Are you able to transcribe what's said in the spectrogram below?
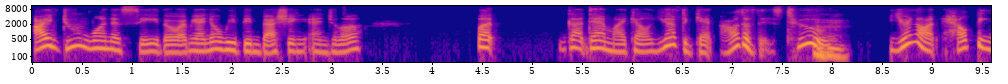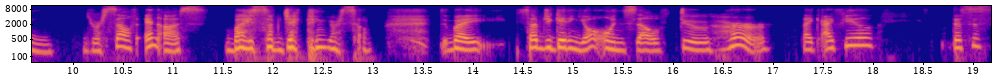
I do want to say though, I mean, I know we've been bashing Angela, but goddamn, Michael, you have to get out of this too. Mhm. You're not helping yourself and us by subjecting yourself, by subjugating your own self to her. Like, I feel this is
